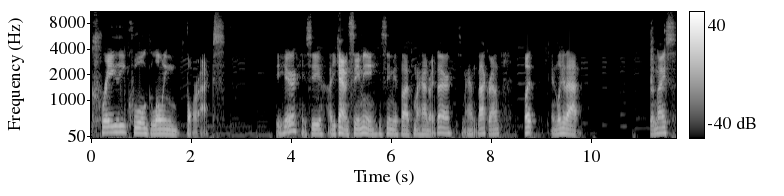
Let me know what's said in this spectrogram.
crazy cool glowing thorax. See here, you see, uh, you can't even see me. You can see me if I put my hand right there. See my hand in the background. But, and look at that. So nice.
